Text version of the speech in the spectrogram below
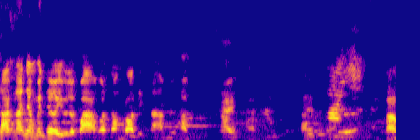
ฉากนั้นยังเป็นเธออยู่หรือเปล่าก็ต้องรอติดตามดูครับ ใช่ครับครับ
